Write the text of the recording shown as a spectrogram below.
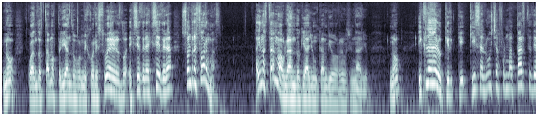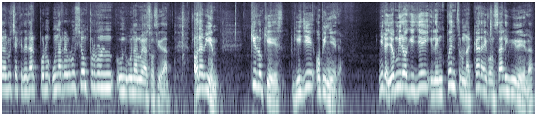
¿no? Cuando estamos peleando por mejores sueldos, etcétera, etcétera, son reformas. Ahí no estamos hablando que haya un cambio revolucionario, ¿no? Y claro, que, esa lucha forma parte de la lucha general por una revolución, por una nueva sociedad. Ahora bien, ¿qué es lo que es? ¿Guillé o Piñera? Mira, yo miro a Guillé y le encuentro una cara de González Videla,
